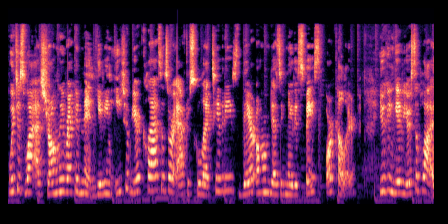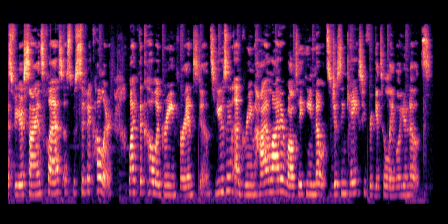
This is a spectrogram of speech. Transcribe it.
which is why I strongly recommend giving each of your classes or after-school activities their own designated space or color. You can give your supplies for your science class a specific color, like the color green for instance, using a green highlighter while taking notes just in case you forget to label your notes.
